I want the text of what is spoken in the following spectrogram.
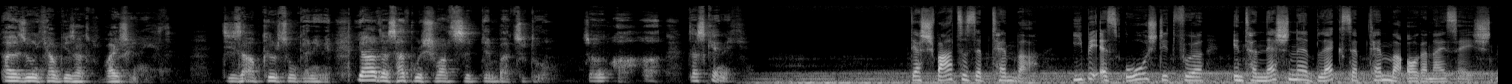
Also ich habe gesagt, weiß ich nicht. Diese Abkürzung kenne ich nicht. Ja, das hat mit Schwarz September zu tun. So, aha, das kenne ich. Der Schwarze September. IBSO steht für International Black September Organization.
